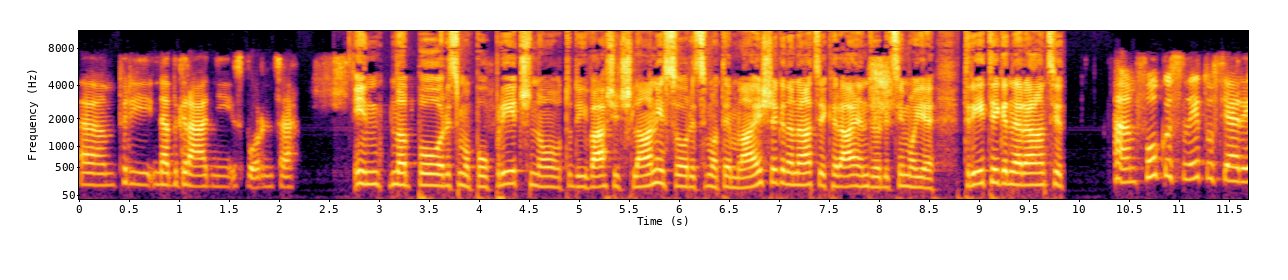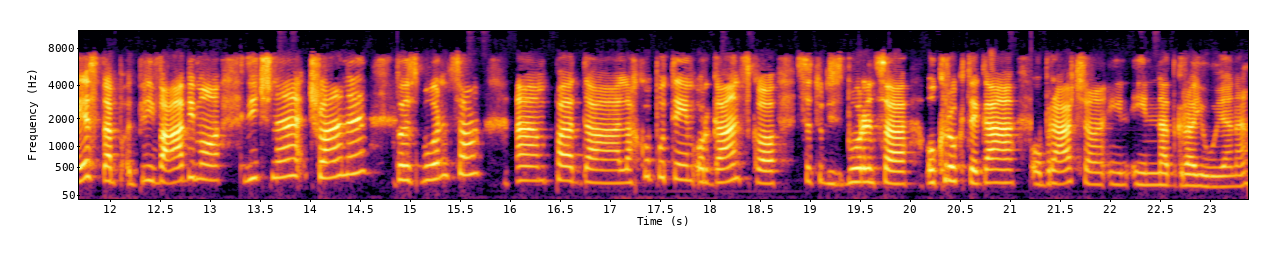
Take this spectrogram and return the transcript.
um, pri nadgradnji zbornice. In na po, recimo, povprečno tudi vaši člani so recimo te mlajše generacije, ker Andrew recimo je tretje generacije. Um, fokus letos je res, da privabimo različne člane v zbornico, um, pa da lahko potem organsko se tudi zbornica okrog tega obrača in, in nadgrajuje. Ne?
